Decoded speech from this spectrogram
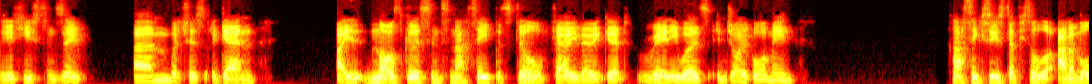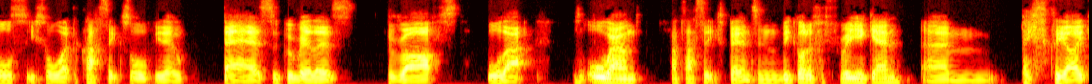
we did Houston Zoo, um, which is again. I not as good as Cincinnati, but still very, very good. Really was enjoyable. I mean, classic zoo stuff. You saw like animals. You saw like the classics of you know bears, gorillas, giraffes, all that. It was all round fantastic experience, and we got it for free again. Um, basically, I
